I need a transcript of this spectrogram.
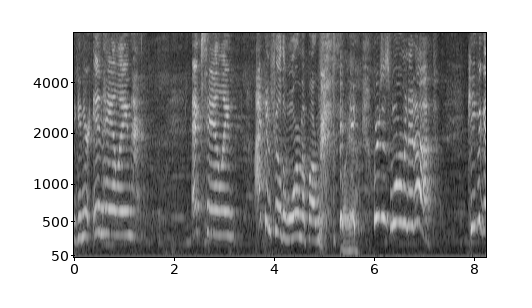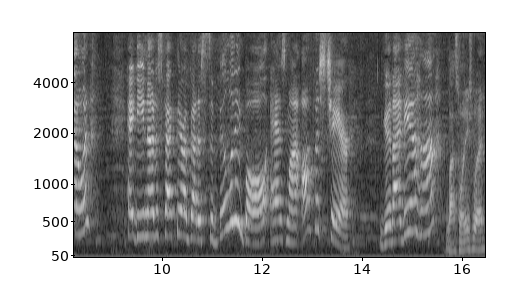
Again, you're inhaling, exhaling. I can feel the warm up already. Oh, yeah. We're just warming it up. Keep it going. Hey, do you notice back there I've got a stability ball as my office chair? Good idea, huh? Last one each way.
